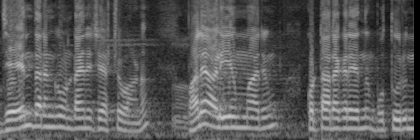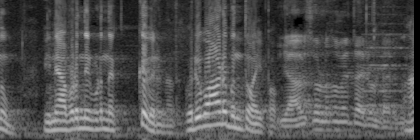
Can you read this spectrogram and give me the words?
ജയൻ തരംഗം ഉണ്ടായതിനു ശേഷമാണ് പല അളിയന്മാരും കൊട്ടാരക്കരയിൽ നിന്നും പുത്തൂരിൽ നിന്നും പിന്നെ അവിടെ നിന്ന് ഇവിടെ നിന്നൊക്കെ വരുന്നത്. ഒരുപാട് ബന്ധമായി ഇപ്പം. ആ,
